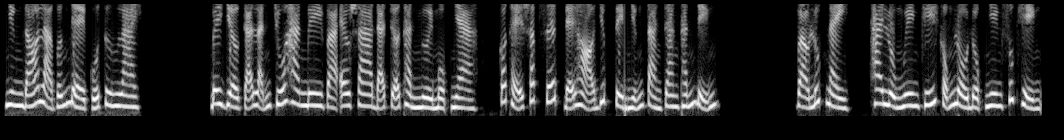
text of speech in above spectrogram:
Nhưng đó là vấn đề của tương lai. Bây giờ cả lãnh chúa hanmi và elsa đã trở thành người một nhà, có thể sắp xếp để họ giúp tìm những tàn trang thánh điển. Vào lúc này, hai luồng nguyên khí khổng lồ đột nhiên xuất hiện,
